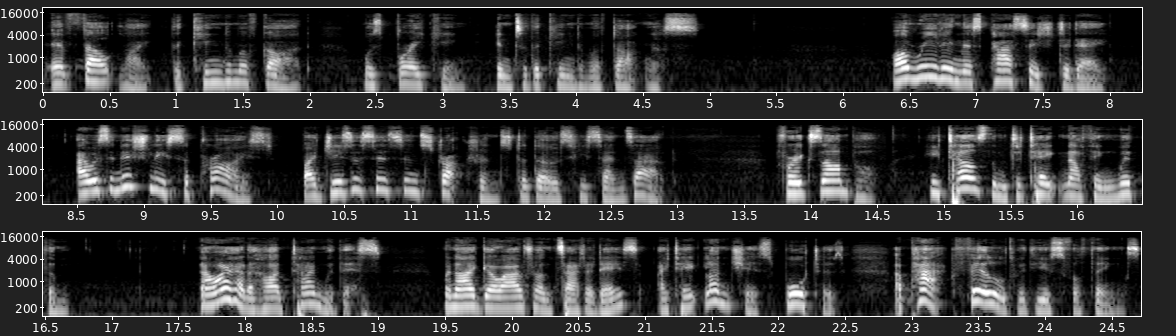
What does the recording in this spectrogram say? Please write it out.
it felt like the kingdom of God was breaking into the kingdom of darkness. While reading this passage today, I was initially surprised by Jesus' instructions to those he sends out. For example, he tells them to take nothing with them. Now, I had a hard time with this. When I go out on Saturdays, I take lunches, waters, a pack filled with useful things,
